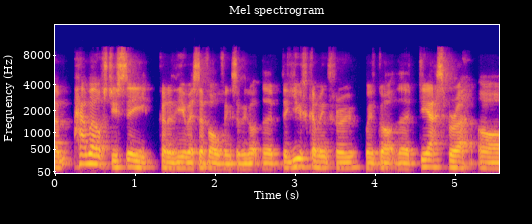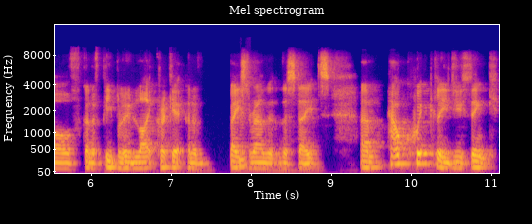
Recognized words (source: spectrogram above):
Um, how else do you see kind of the US evolving? So we've got the the youth coming through, we've got the diaspora of kind of people who like cricket, kind of based around the, the states. Um, how quickly do you think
